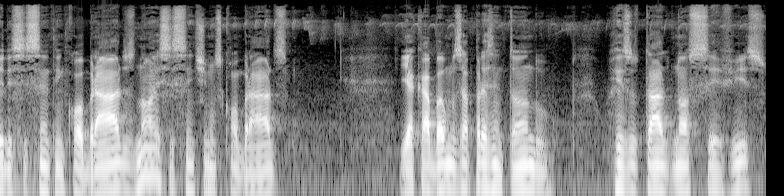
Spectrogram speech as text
eles se sentem cobrados, nós se sentimos cobrados e acabamos apresentando o resultado do nosso serviço,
